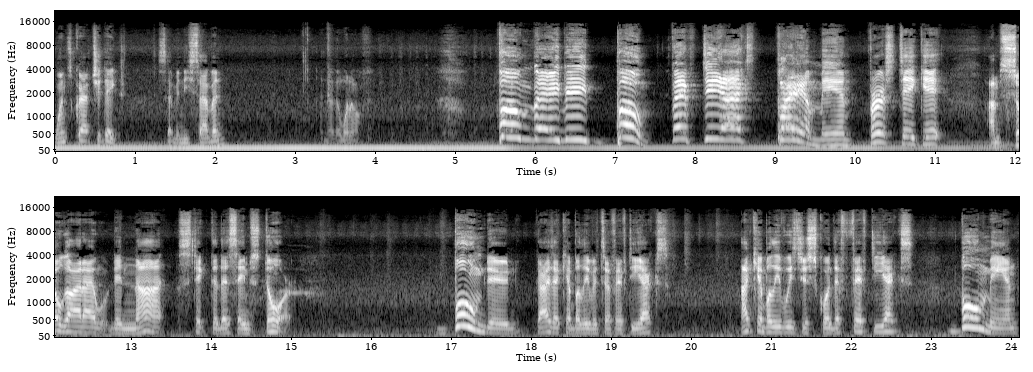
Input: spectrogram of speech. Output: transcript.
One scratch a day. 77. Another one off. Boom, baby. Boom. 50x. Bam, man. First ticket. I'm so glad I did not stick to the same store. Boom, dude. Guys, I can't believe it's a 50x. I can't believe we just scored the 50x. Boom, man.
